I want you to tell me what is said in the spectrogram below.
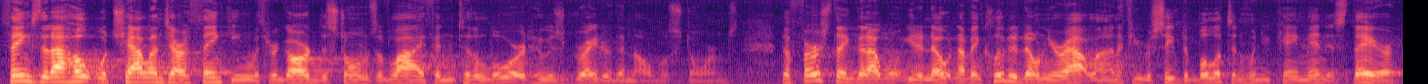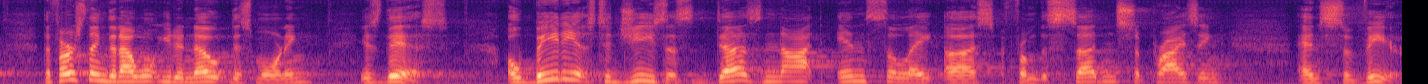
Things that I hope will challenge our thinking with regard to the storms of life and to the Lord who is greater than all those storms. The first thing that I want you to note, and I've included it on your outline, if you received a bulletin when you came in, it's there. The first thing that I want you to note this morning is this obedience to Jesus does not insulate us from the sudden, surprising, and severe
